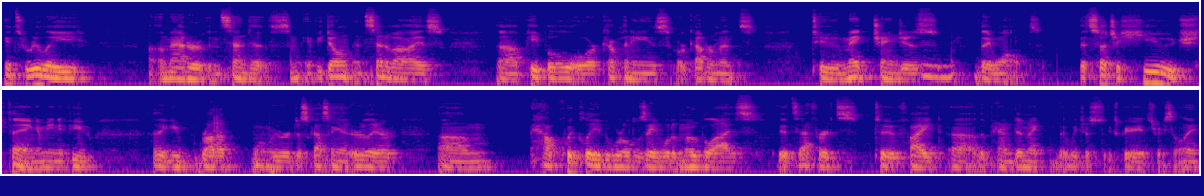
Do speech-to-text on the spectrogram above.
it's really a matter of incentives. If you don't incentivize uh, people or companies or governments to make changes, they won't. It's such a huge thing. I mean, if you, I think you brought up when we were discussing it earlier, um, how quickly the world was able to mobilize its efforts to fight uh, the pandemic that we just experienced recently.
